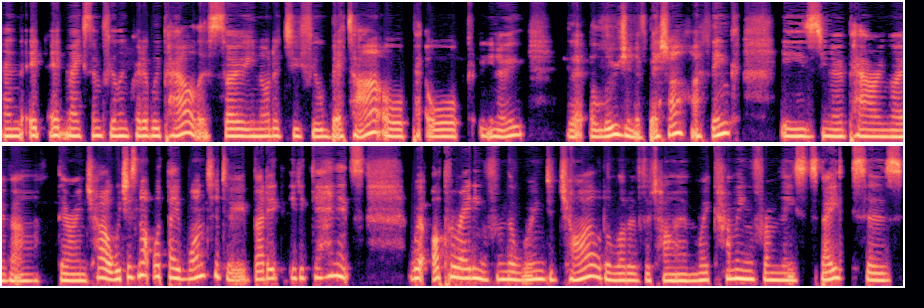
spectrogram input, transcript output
and it, it makes them feel incredibly powerless. So, in order to feel better or, or, you know, the illusion of better, I think, is, you know, powering over their own child, which is not what they want to do. But it, it again, it's we're operating from the wounded child a lot of the time. We're coming from these spaces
